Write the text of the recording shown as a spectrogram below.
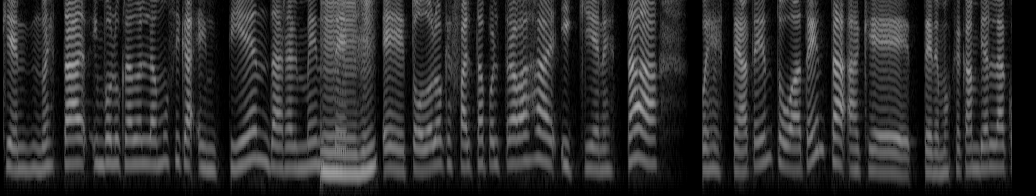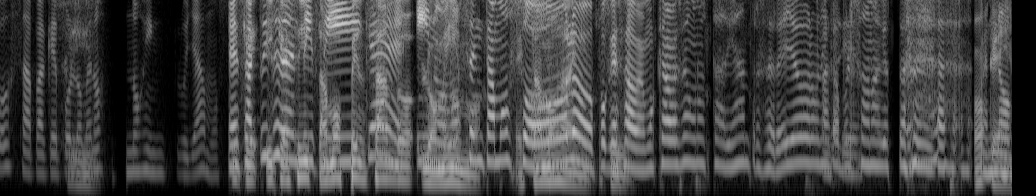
quien no está involucrado en la música entienda realmente eh, todo lo que falta por trabajar y quien está, pues esté atento o atenta a que tenemos que cambiar la cosa para que por lo Sí. menos nos incluyamos. que- Exacto, y, y se que sí, estamos pensando y lo no mismo. nos sentamos Estamos ahí, solos, porque sí. sabemos que a veces uno está diantre, seré yo la única Así es. persona que está... Ok, Pues no.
